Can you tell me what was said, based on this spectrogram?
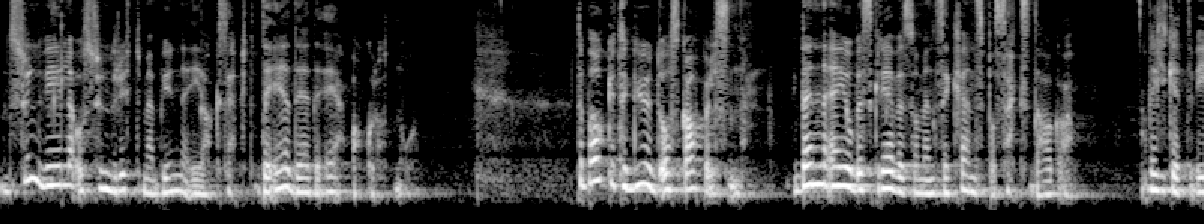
Men sunn hvile og sunn rytme begynner i aksept. Det er det det er akkurat nå. Tilbake til Gud og skapelsen. Den er jo beskrevet som en sekvens på seks dager. Hvilket vi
